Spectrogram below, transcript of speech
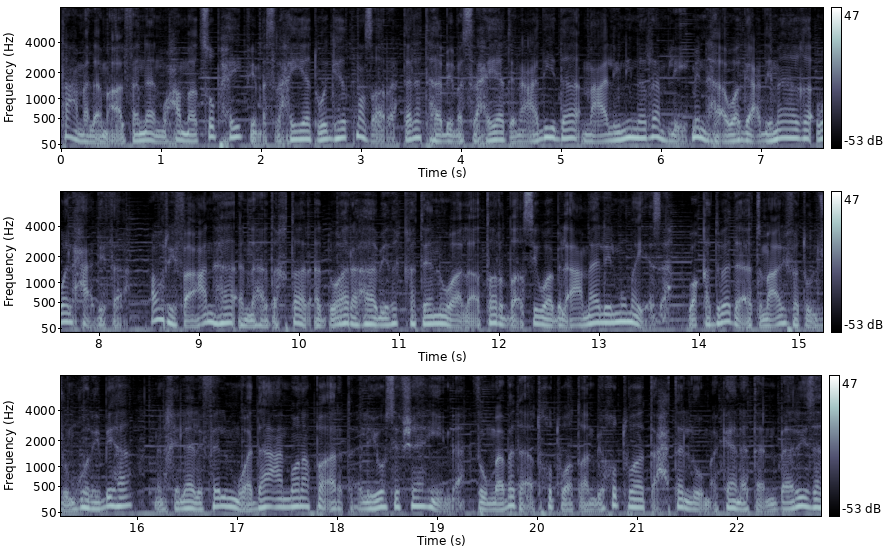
تعمل مع الفنان محمد صبحي في مسرحية وجهة نظر تلتها بمسرحيات عديدة مع لينين الرملي منها وجع دماغ والحادثة. عرف عنها أنها تختار أدوارها بدقة ولا ترضى سوى بالأعمال المميزة وقد بدأت معرفة الجمهور بها من خلال فيلم وداعا بونابرت ليوسف شاهين ثم بدأت خطوة بخطوة تحتل مكانة بارزة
